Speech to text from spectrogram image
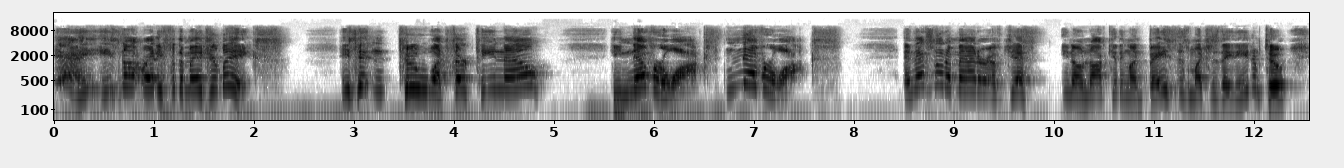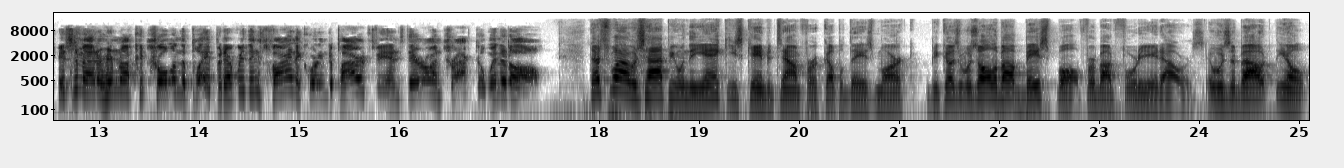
Yeah, he, he's not ready for the major leagues. He's hitting two, what, 13 now? He never walks, never walks. And that's not a matter of just, you know, not getting on base as much as they need him to. It's a matter of him not controlling the plate, but everything's fine according to Pirate fans. They're on track to win it all. That's why I was happy when the Yankees came to town for a couple days, Mark, because it was all about baseball for about 48 hours. It was about, you know,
